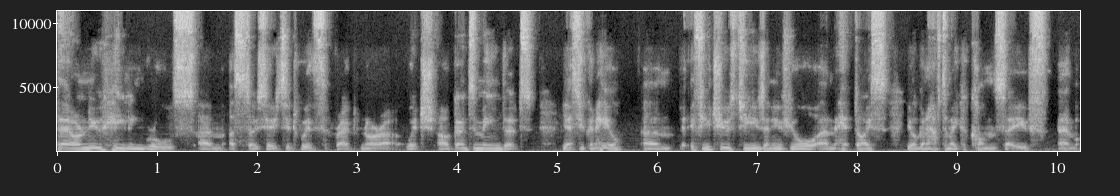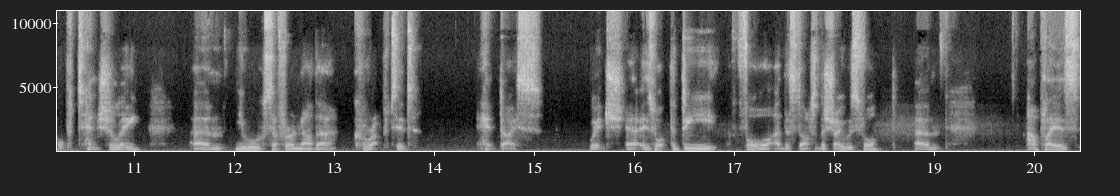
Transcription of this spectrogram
There are new healing rules um, associated with Ragnora, which are going to mean that yes, you can heal. Um, if you choose to use any of your um, hit dice, you're going to have to make a con save, um, or potentially um, you will suffer another corrupted hit dice, which uh, is what the D4 at the start of the show was for. Um, our players'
